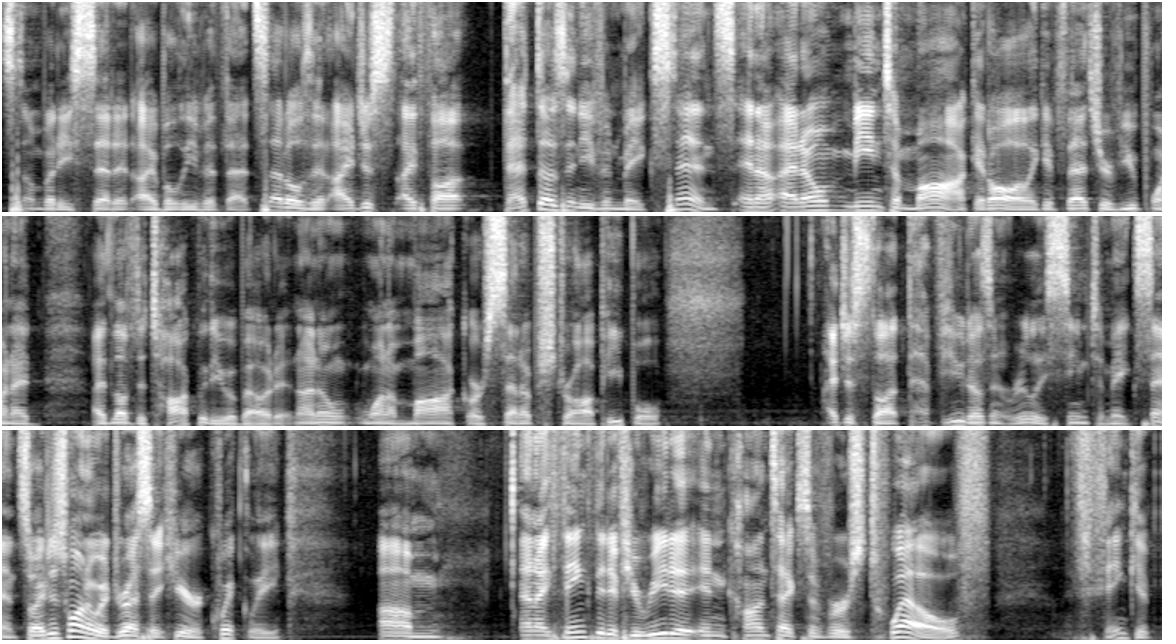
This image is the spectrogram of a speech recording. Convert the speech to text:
somebody said it, I believe it, that settles it. I just, I thought, that doesn't even make sense. And I, I, don't mean to mock at all. Like, if that's your viewpoint, I'd, I'd love to talk with you about it. And I don't want to mock or set up straw people. I just thought that view doesn't really seem to make sense. So I just want to address it here quickly. Um, and I think that if you read it in context of verse 12, I think it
